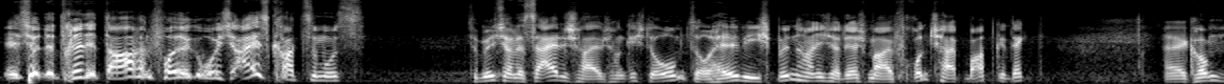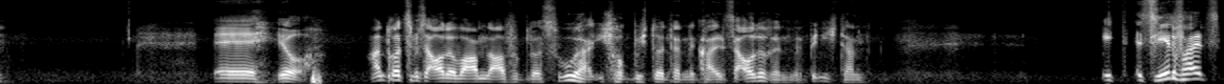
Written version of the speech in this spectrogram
Es ist schon der dritte Tag in Folge, wo ich Eis kratzen muss. Zumindest an der Seitenscheibe. Ich habe gestern oben, so hell wie ich bin, habe ich ja der mal Frontscheiben abgedeckt. Hey, komm. Äh, ja. Haben trotzdem das Auto warm laufen gelassen. Uh, ich hocke mich dort in ein kaltes Auto rein. Wer bin ich dann? Es, jedenfalls,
